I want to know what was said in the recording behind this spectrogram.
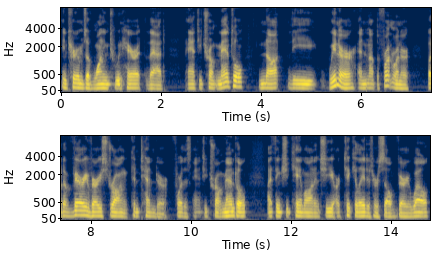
in terms of wanting to inherit that anti-Trump mantle, not the winner and not the front runner, but a very very strong contender for this anti-Trump mantle. I think she came on and she articulated herself very well.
